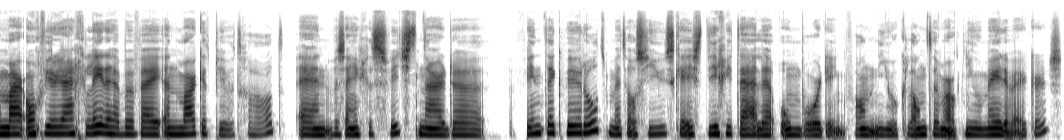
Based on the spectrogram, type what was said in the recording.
Maar ongeveer een jaar geleden hebben wij een market pivot gehad. En we zijn geswitcht naar de fintech-wereld met als use case digitale onboarding van nieuwe klanten, maar ook nieuwe medewerkers.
